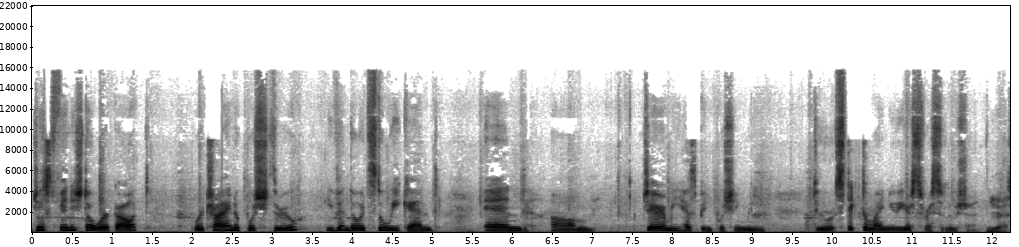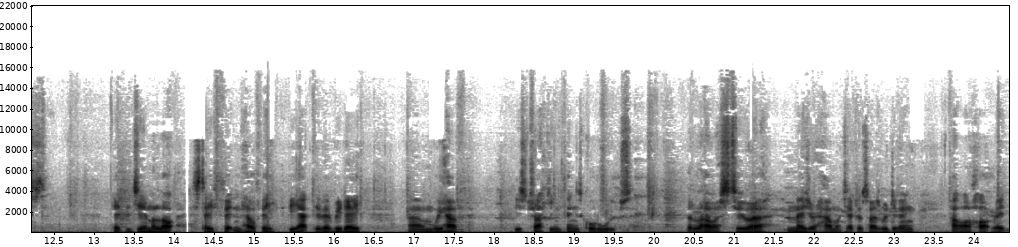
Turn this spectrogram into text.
We just finished a workout. We're trying to push through, even though it's the weekend. And um, Jeremy has been pushing me to stick to my New Year's resolution. Yes. Hit the gym a lot, stay fit and healthy, be active every day. Um, we have these tracking things called Whoops that allow us to uh, measure how much exercise we're doing, how our heart rate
